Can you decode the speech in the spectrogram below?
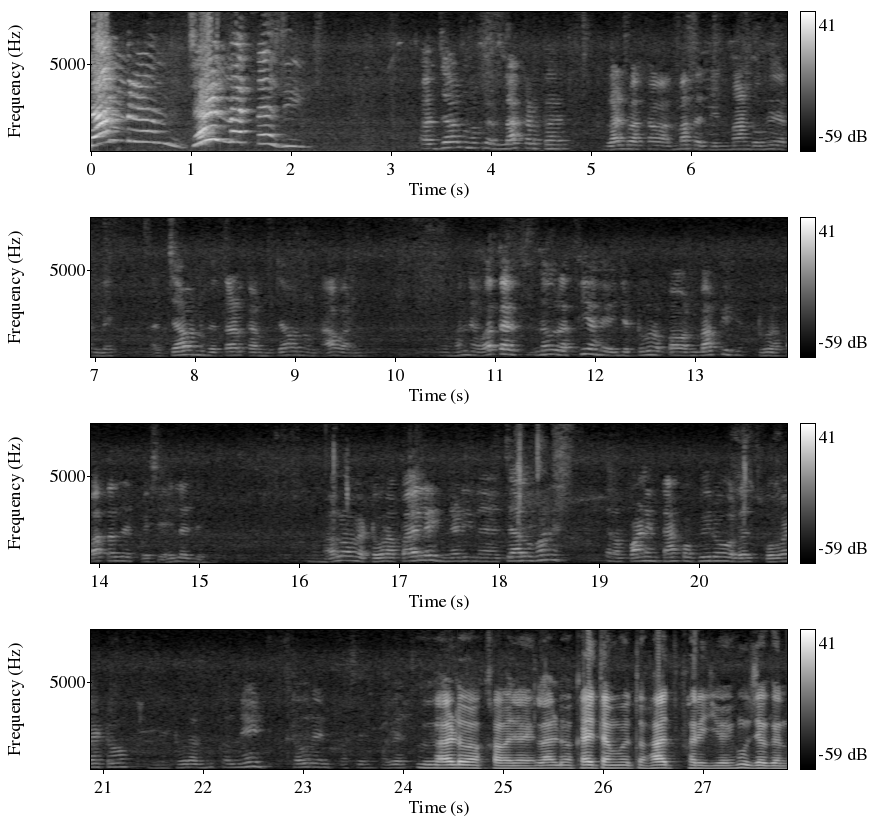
રામ રામ જય માતાજી. આજ જવાનું આપણે લાકડ લાડવા ખાવા. માતાજી માંડો હે એટલે. આજ જવાનું છે તડકાનું જવાનું ને આવવાનું. મને અત્યારે નવરા થયા છે જે ઢોરા પાવાનું બાકી છે ઢોરા પાતા જાય પછી હેલા જાય. હાલો હવે ઢોરા પાય લઈ નડીને ચાલુ હોય ને તારા પાણી ટાંકો પીરો રજકો અને ઢોરા દુકાન નહીં લાડવા ખાવા જાય લાડવા ખાઈતા હોય તો હાથ ફરી ગયો હું જગન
